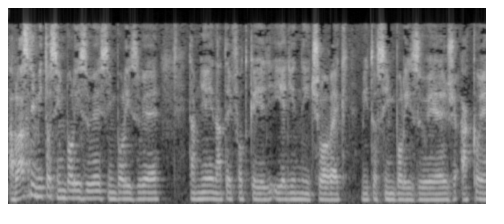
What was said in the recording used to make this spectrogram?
A vlastne mi to symbolizuje, symbolizuje, tam nie je na tej fotke jediný človek, mi to symbolizuje, že ako je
